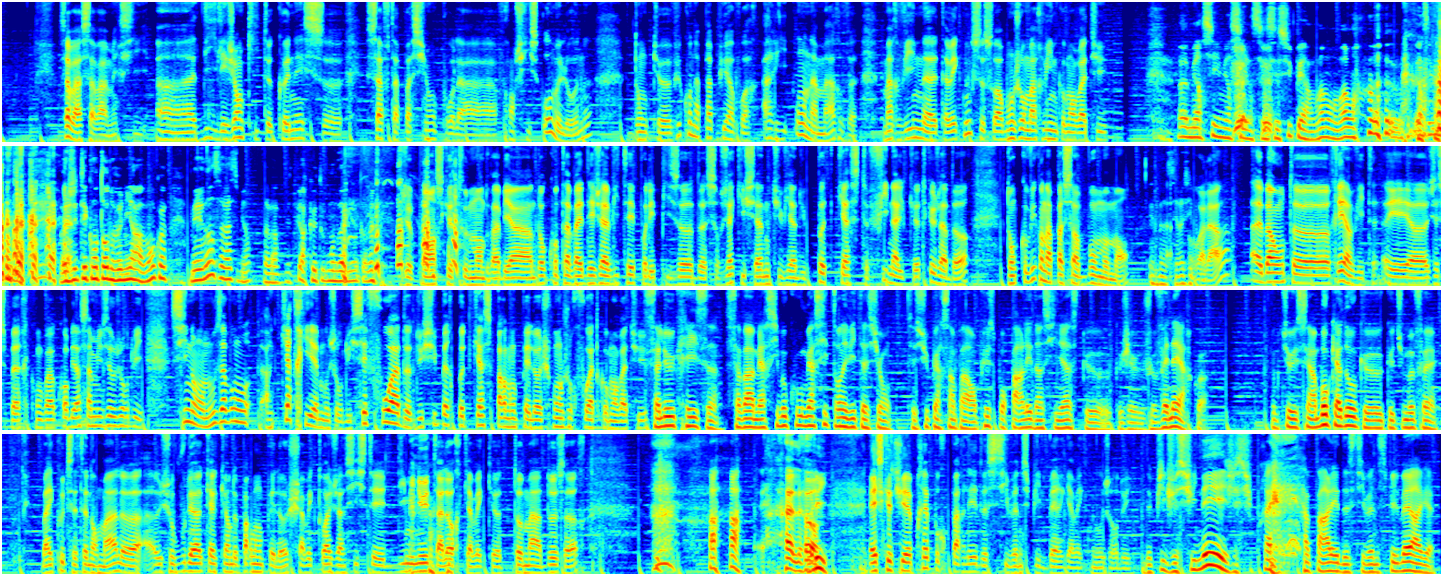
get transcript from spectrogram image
Ça va, ça va, merci. Euh, dis, les gens qui te connaissent euh, savent ta passion pour la franchise Home Alone. Donc, euh, vu qu'on n'a pas pu avoir Harry, on a Marv. Marvin est avec nous ce soir. Bonjour Marvin, comment vas-tu? Euh, merci, merci, c'est super, vraiment, vraiment. merci J'étais content de venir avant, quoi. Mais non, ça va, c'est bien, ça va. J'espère que tout le monde va bien quand même. Je pense que tout le monde va bien. Donc, on t'avait déjà invité pour l'épisode sur Jackie Chan. Tu viens du podcast Final Cut que j'adore. Donc, vu qu'on a passé un bon moment, eh ben, voilà, eh ben, on te réinvite. Et euh, j'espère qu'on va encore bien s'amuser aujourd'hui. Sinon, nous avons un quatrième aujourd'hui. C'est Fouad du super podcast Parlons Péloche. Bonjour Fouad, comment vas-tu? Salut Chris, ça va, merci beaucoup. Merci de ton invitation. C'est super sympa. En plus, pour parler d'un cinéaste que, que je, vénère, quoi. Donc, c'est un beau cadeau que, que tu me fais. Bah écoute, c'était normal. Euh, je voulais quelqu'un de Parlons Péloche. Avec toi, j'ai insisté 10 minutes alors qu'avec euh, Thomas 2 heures. alors, est-ce que tu es prêt pour parler de Steven Spielberg avec nous aujourd'hui? Depuis que je suis né, je suis prêt à parler de Steven Spielberg.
